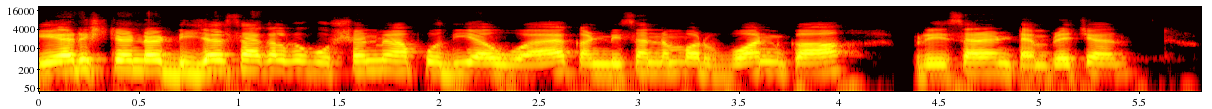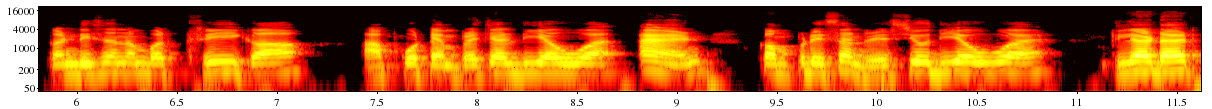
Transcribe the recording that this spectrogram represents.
एयर स्टैंडर्ड डीजल साइकिल का क्वेश्चन में आपको दिया हुआ है। कंडीशन नंबर वन का pressure and temperature, condition number three का आपको टेम्परेचर दिया हुआ है एंड कंप्रेशन रेशियो दिया हुआ है। Clear that?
